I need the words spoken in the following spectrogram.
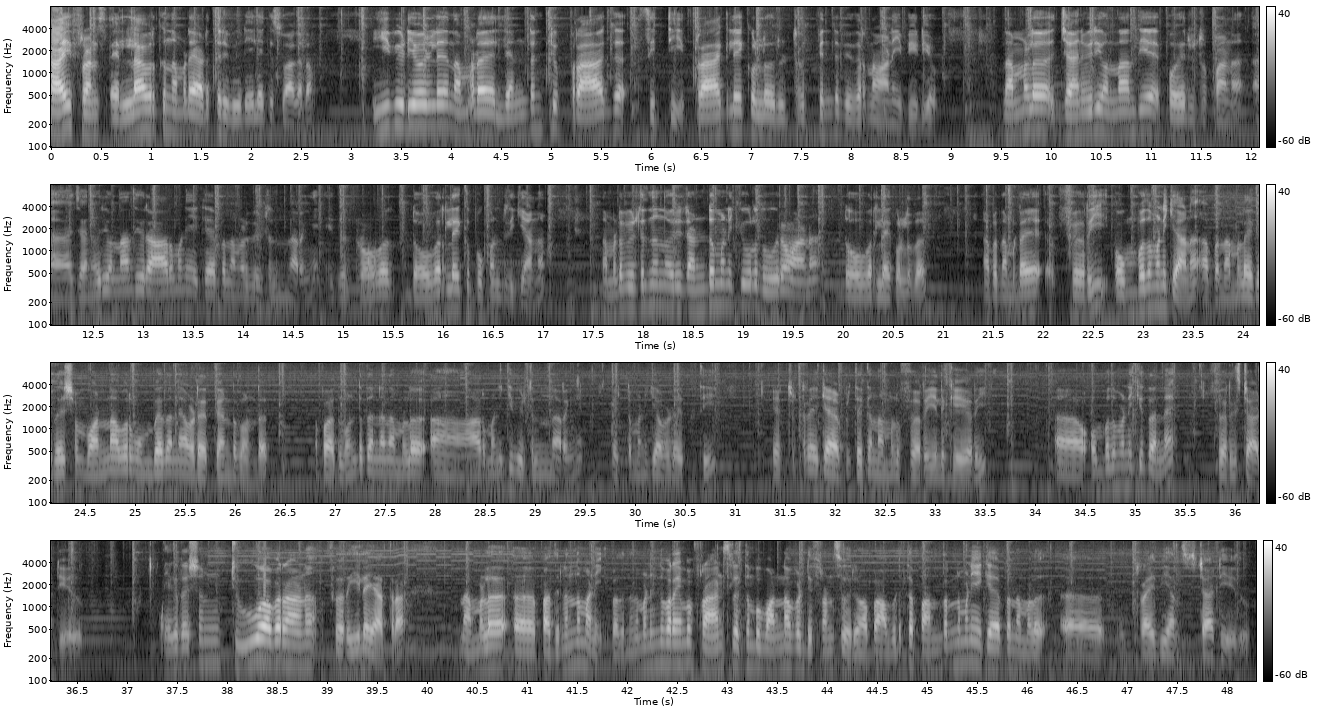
Hi friends എല്ലാവർക്കും നമ്മുടെ അടുത്തൊരു വീഡിയോയിലേക്ക് സ്വാഗതം. ഈ വീഡിയോയിൽ നമ്മുടെ ലണ്ടൻ ടു പ്രാഗ് സിറ്റി പ്രാഗിലേക്കുള്ള ഒരു ട്രിപ്പിന്റെ വിവരണമാണ് ഈ വീഡിയോ. നമ്മൾ ജനുവരി ഒന്നാം തീയതി പോയൊരു ട്രിപ്പാണ്. ജനുവരി ഒന്നാം തീയതി ഒരു ആറ് മണിയൊക്കെ ആയപ്പോൾ നമ്മൾ വീട്ടിൽ നിന്ന് ഇറങ്ങി. ഇത് ഡ്രോവർ ഡോവറിലേക്ക് പോയിക്കൊണ്ടിരിക്കുകയാണ്. നമ്മുടെ വീട്ടിൽ നിന്ന് ഒരു രണ്ട് മണിക്കൂർ ദൂരമാണ് ഡോവറിലേക്കുള്ളത്. അപ്പോൾ നമ്മുടെ ഫെറി ഒമ്പത് മണിക്കാണ്. അപ്പോൾ നമ്മൾ ഏകദേശം വൺ അവർ മുമ്പേ തന്നെ അവിടെ എത്തേണ്ടതുണ്ട്. അപ്പോൾ അതുകൊണ്ട് തന്നെ നമ്മൾ ആറു മണിക്ക് വീട്ടിൽ നിന്ന് ഇറങ്ങി എട്ട് മണിക്ക് അവിടെ എത്തി. എട്ടരയൊക്കെ ആയപ്പോഴത്തേക്കും നമ്മൾ ഫെറിയിൽ കയറി ഒമ്പത് മണിക്ക് തന്നെ ഫെറി സ്റ്റാർട്ട് ചെയ്തു. ഏകദേശം ടു അവറാണ് ഫെറിയിലെ യാത്ര. നമ്മൾ പതിനൊന്ന് മണി പതിനൊന്ന് മണി എന്ന് പറയുമ്പോൾ ഫ്രാൻസിലെത്തുമ്പോൾ വൺ അവർ ഡിഫറൻസ് വരും. അപ്പോൾ അവിടുത്തെ പന്ത്രണ്ട് മണിയൊക്കെ ആയപ്പോൾ നമ്മൾ ഡ്രൈവ് ചെയ്യാൻ സ്റ്റാർട്ട് ചെയ്തു.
